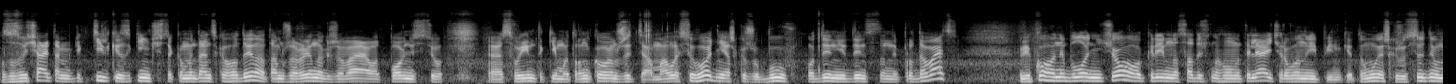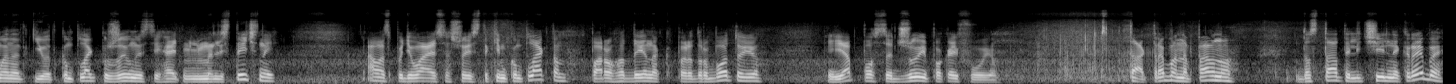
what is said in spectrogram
Зазвичай там, як тільки закінчиться комендантська година, там же ринок живе от повністю е, своїм таким от ранковим життям. Але сьогодні, я ж кажу, був один єдинственний продавець, в якого не було нічого, окрім насадочного мотиля і червоної пінки. Тому я ж кажу, сьогодні в мене такий от комплект поживності геть мінімалістичний. Але сподіваюся, що із таким комплектом пару годинок перед роботою я посиджу і покайфую. Так, треба, напевно, достати лічильник риби,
